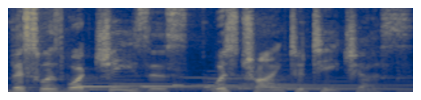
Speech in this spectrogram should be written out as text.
This was what Jesus was trying to teach us.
